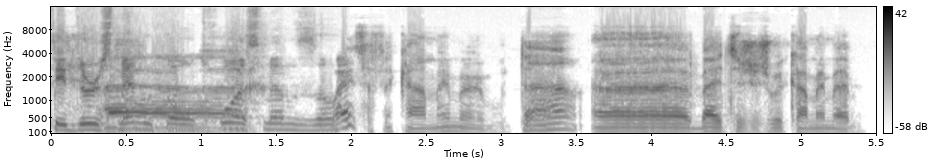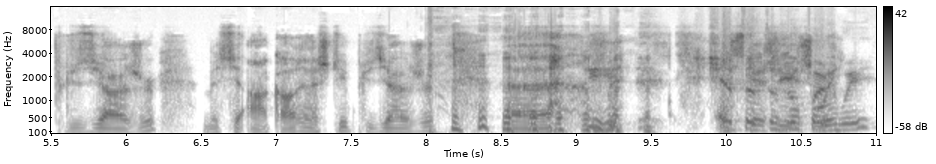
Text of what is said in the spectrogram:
Tes deux semaines ou ton Euh, trois semaines, disons. Ouais, ça fait quand même un bout de temps. Euh, ben, tu sais, j'ai joué quand même à plusieurs jeux. Je me suis encore acheté plusieurs jeux. Euh, est-ce que j'ai joué? joué.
